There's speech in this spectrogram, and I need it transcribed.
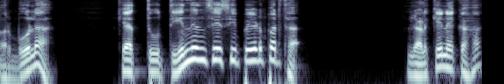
और बोला, क्या तू तीन दिन से इसी पेड़ पर था? लड़के ने कहा,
